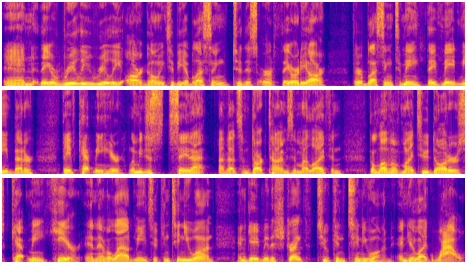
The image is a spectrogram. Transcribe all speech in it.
and they really really are going to be a blessing to this earth. They already are. They're a blessing to me. They've made me better. They've kept me here. Let me just say that. I've had some dark times in my life, and the love of my two daughters kept me here and have allowed me to continue on and gave me the strength to continue on. And you're like, wow,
